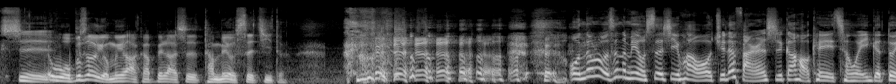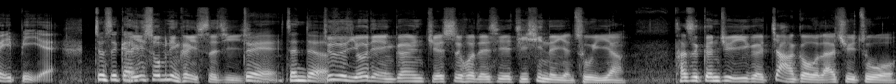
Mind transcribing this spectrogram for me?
是我不知道有没有阿卡贝拉是他没有设计的，哦，那如果真的没有设计的话，我觉得反而是刚好可以成为一个对比，哎，就是跟哎，说不定可以设计一下。对，真的就是有点跟爵士或者一些即兴的演出一样，它是根据一个架构来去做，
